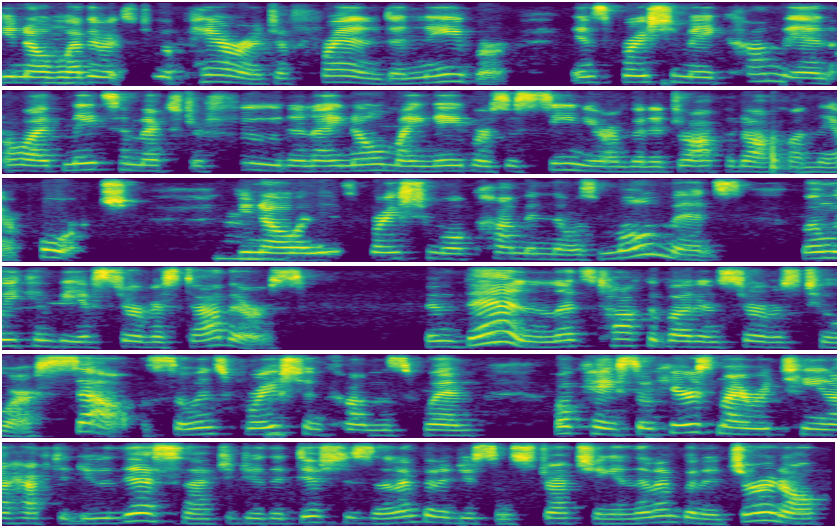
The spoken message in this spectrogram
you know mm-hmm. whether it's to a parent a friend a neighbor inspiration may come in oh i've made some extra food and i know my neighbor's a senior i'm going to drop it off on their porch mm-hmm. you know and inspiration will come in those moments when we can be of service to others. And then let's talk about in service to ourselves. So inspiration comes when, okay, so here's my routine. I have to do this and I have to do the dishes and I'm going to do some stretching and then I'm going to journal.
